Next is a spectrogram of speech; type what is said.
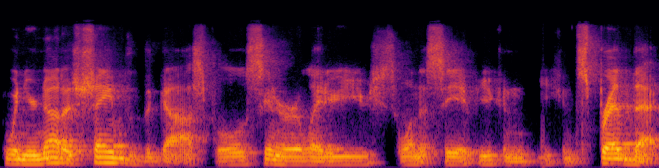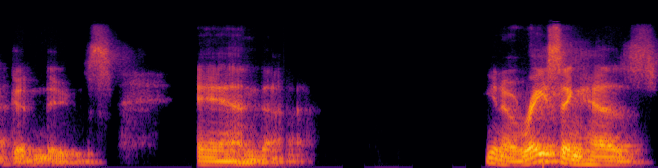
when you're not ashamed of the gospel, sooner or later you just want to see if you can you can spread that good news. And uh, you know, racing has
